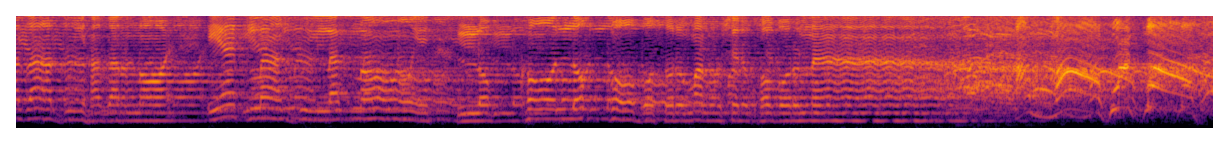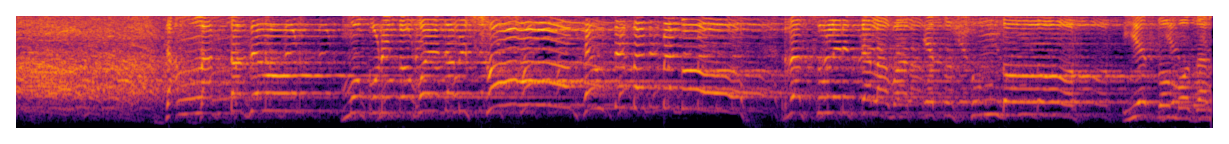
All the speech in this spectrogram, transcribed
হাজার, দুই হাজার নয়, এক লাখ, দুই লাখ নয়, লক্ষ লক্ষ বছর মানুষের খবর না আল্লাহু আকবার জান্নাতটা যেন মুখরিত হয়ে যাবে, সব ফেলতে থাকবে গো। রাসূলের তেলাওয়াত এত সুন্দর, এত মজার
